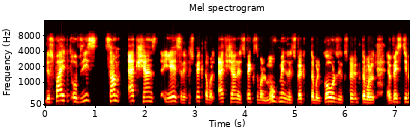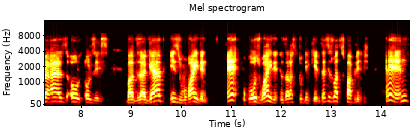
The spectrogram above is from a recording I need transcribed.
Despite of this, some actions, yes, respectable action, respectable movement, respectable goals, respectable festivals, all, all this. But the gap is widened and was widened in the last two decades. That is what's published. And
